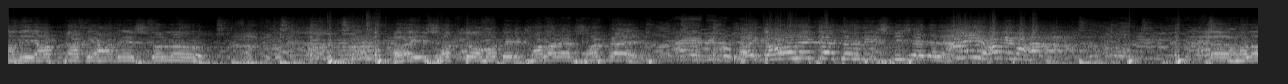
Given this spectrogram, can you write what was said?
আমি আপনাকে আদেশ করল। এই সত্য ভোটের খাবারের সঙ্গে এই দেবে। হলো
